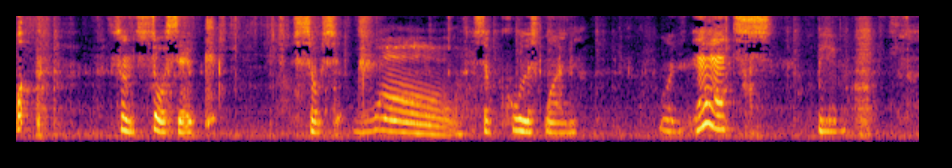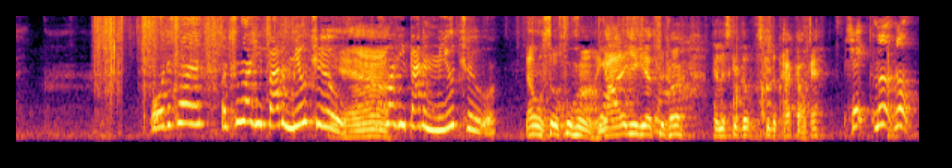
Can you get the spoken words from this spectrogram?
Oh, this one's so sick. So sick. Whoa. It's the coolest one. Well, next, big Oh, this one, this one he bought a Mewtwo. Yeah. This one he bought a Mewtwo. That was so cool, huh? You got it? You get yeah. to Okay, let's get the let's get the pack out, okay? Okay, no, no.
